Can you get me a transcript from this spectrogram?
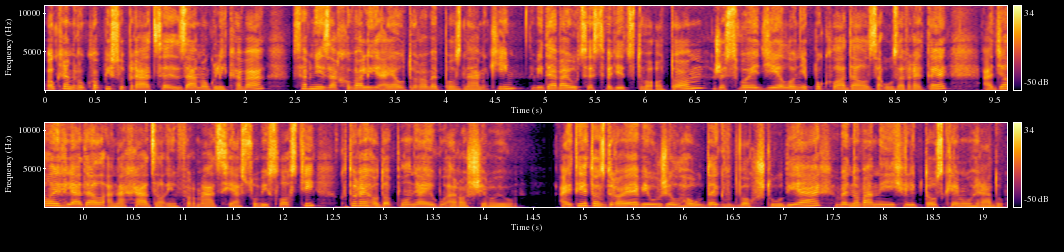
Okrem rukopisu práce Zámok Likava sa v nej zachovali aj autorové poznámky, vydávajúce svedectvo o tom, že svoje dielo nepokladal za uzavreté a ďalej hľadal a nachádzal informácie a súvislosti, ktoré ho doplňajú a rozširujú. Aj tieto zdroje využil Houdek v dvoch štúdiách venovaných Liptovskému hradu.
